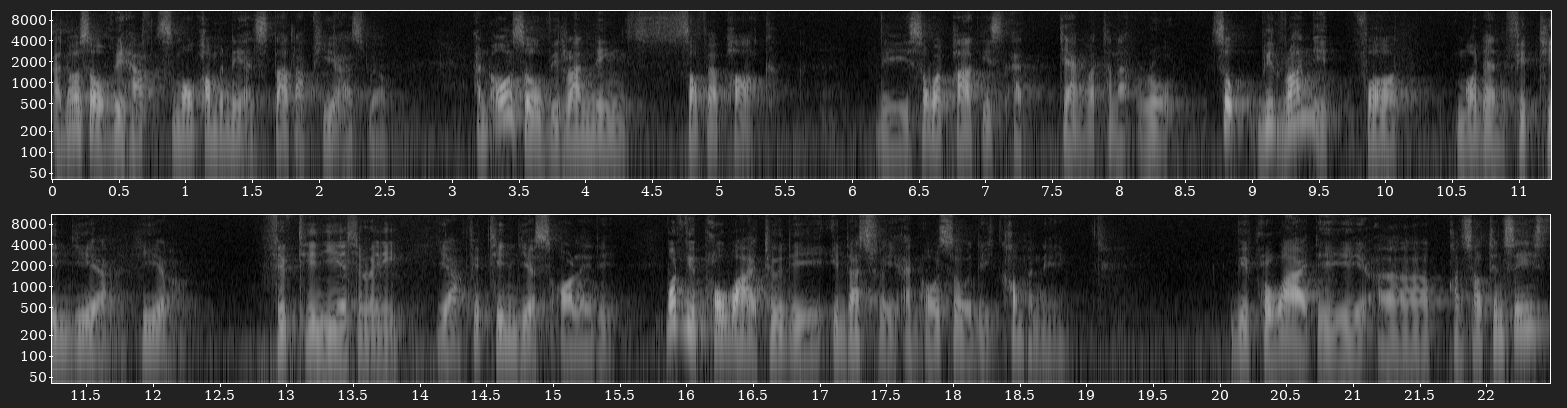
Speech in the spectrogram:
and also we have small company and startup here as well. And also we're running software park. The software park is at Jang Road. So we run it for more than 15 years here. 15 years already. Yeah, 15 years already. What we provide to the industry and also the company, we provide the uh, consultancies,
